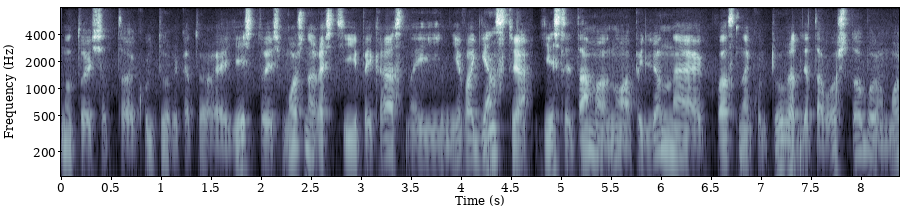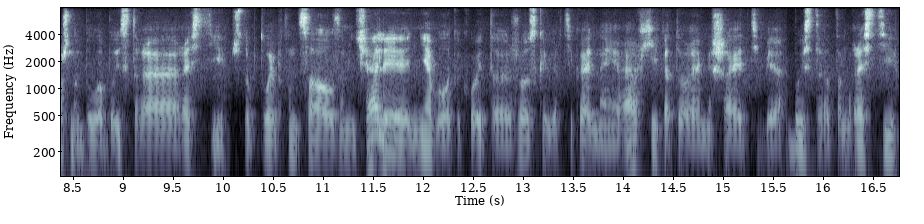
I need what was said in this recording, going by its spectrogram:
Ну, то есть от культуры, которая есть. То есть можно расти прекрасно и не в агентстве, если там, ну, определенная классная культура для того, чтобы можно было быстро расти, чтобы твой потенциал замечали, не было какой-то жесткой вертикальной иерархии, которая мешает тебе быстро там расти,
